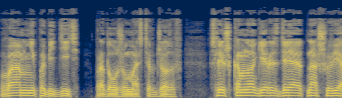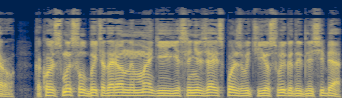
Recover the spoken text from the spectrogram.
«Вам не победить», — продолжил мастер Джозеф. «Слишком многие разделяют нашу веру. Какой смысл быть одаренным магией, если нельзя использовать ее с выгодой для себя?»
